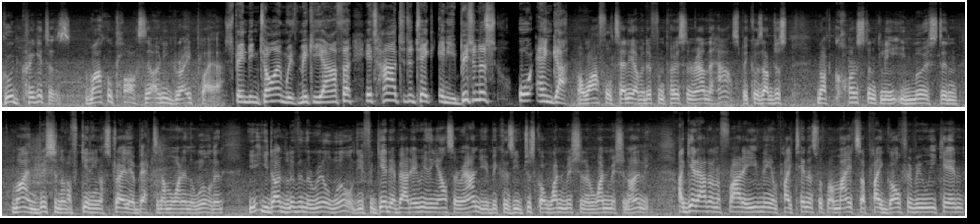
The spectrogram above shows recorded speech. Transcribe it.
good cricketers. Michael Clarke's the only great player. Spending time with Mickey Arthur, it's hard to detect any bitterness or anger. My wife will tell you I'm a different person around the house because I'm just not constantly immersed in my ambition of getting Australia back to number one in the world. And you, you, don't live in the real world. You forget about everything else around you because you've just got one mission and one mission only. I get out on a Friday evening and play tennis with my mates. I play golf every weekend.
